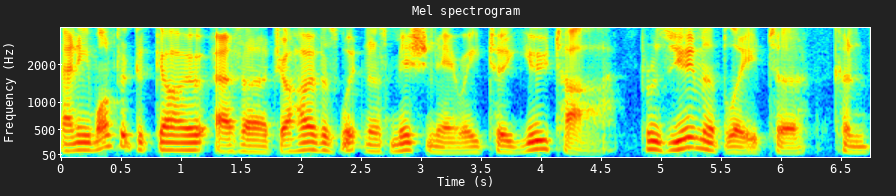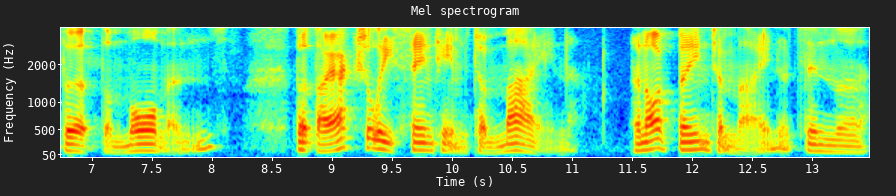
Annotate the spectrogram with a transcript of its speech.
And he wanted to go as a Jehovah's Witness missionary to Utah, presumably to convert the Mormons, but they actually sent him to Maine. And I've been to Maine, it's in the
